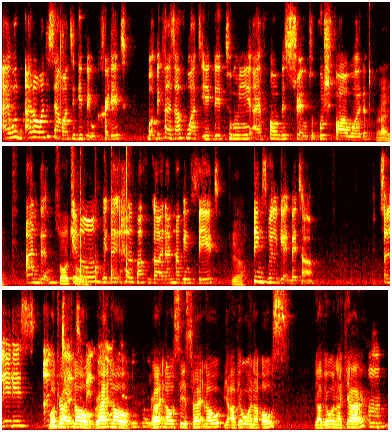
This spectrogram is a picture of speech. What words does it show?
I would I don't want to say I want to give him credit, but because of what he did to me, I found the strength to push forward. Right. And So true. you know, with the help of God and having faith, Yeah. things will get better. So ladies and But right now, right now, right now, sis, right now, you have your own house, you have your own car, Mm.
